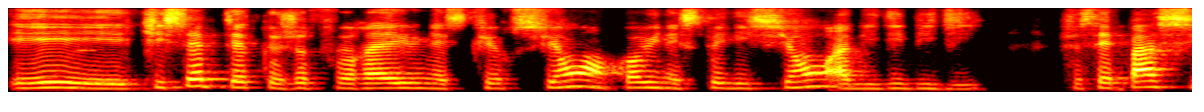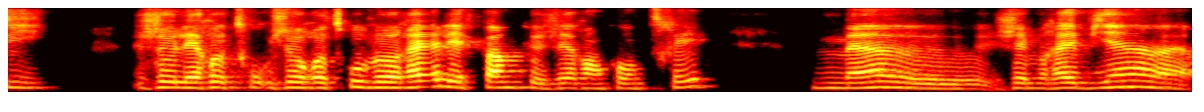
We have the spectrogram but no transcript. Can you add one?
Et qui sait, peut-être que je ferai une excursion, encore une expédition à Bidi Bidi. Je ne sais pas si je, les je retrouverai les femmes que j'ai rencontrées, mais euh, j'aimerais bien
